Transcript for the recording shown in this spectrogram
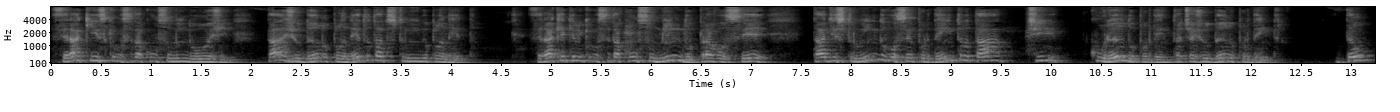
será que isso que você está consumindo hoje está ajudando o planeta ou está destruindo o planeta? Será que aquilo que você está consumindo para você Está destruindo você por dentro, está te curando por dentro, está te ajudando por dentro. Então,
